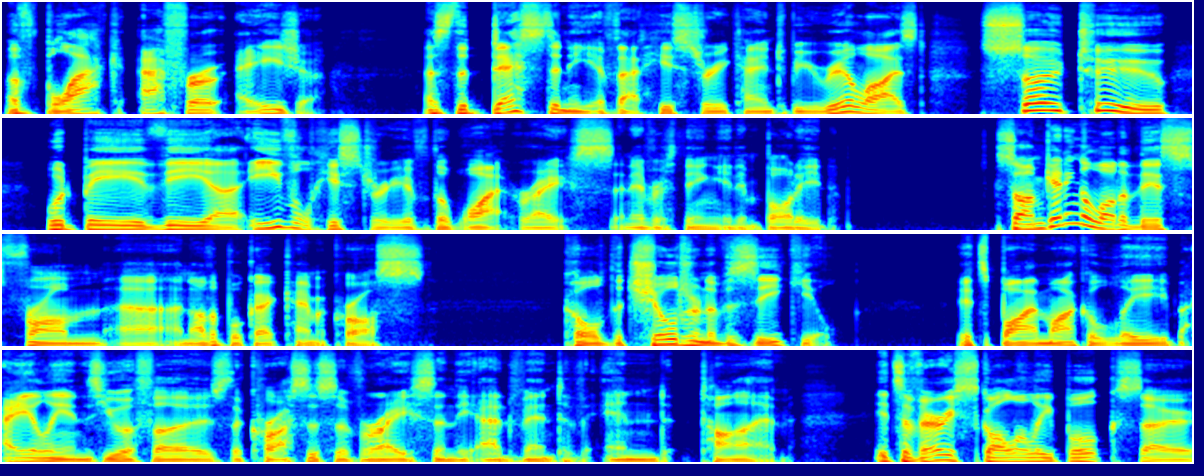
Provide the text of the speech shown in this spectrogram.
of black Afro Asia. As the destiny of that history came to be realized, so too would be the uh, evil history of the white race and everything it embodied. So I'm getting a lot of this from uh, another book I came across called The Children of Ezekiel. It's by Michael Lieb, Aliens, UFOs, The Crisis of Race, and the Advent of End Time. It's a very scholarly book, so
